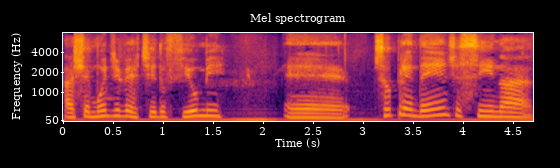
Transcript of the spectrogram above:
Achei muito divertido o filme, é, surpreendente assim na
